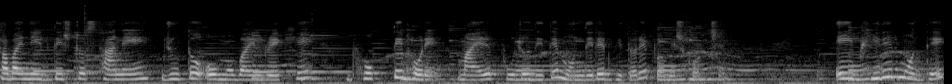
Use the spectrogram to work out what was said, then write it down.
সবাই নির্দিষ্ট স্থানে জুতো ও মোবাইল রেখে ভক্তি ভরে মায়ের পুজো দিতে মন্দিরের ভিতরে প্রবেশ করছেন। এই ভিড়ের মধ্যে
